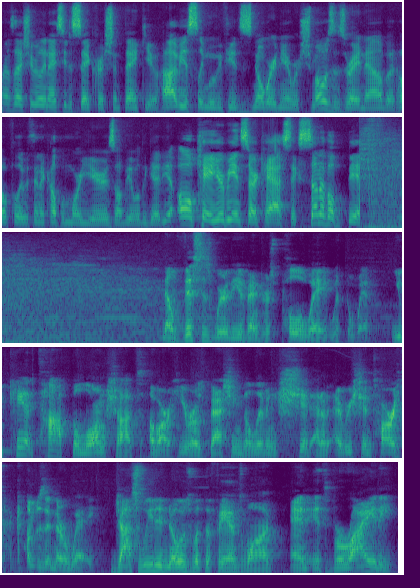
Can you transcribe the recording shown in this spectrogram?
That was actually really nice of you to say, Kristian. Thank you. Obviously, Movie Feuds is nowhere near where Schmoes is right now, but hopefully within a couple more years, I'll be able to get you. Okay, you're being sarcastic. Son of a bitch. Now, this is where the Avengers pull away with the win. You can't top the long shots of our heroes bashing the living shit out of every Chitauri that comes in their way. Joss Whedon knows what the fans want, and it's variety.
